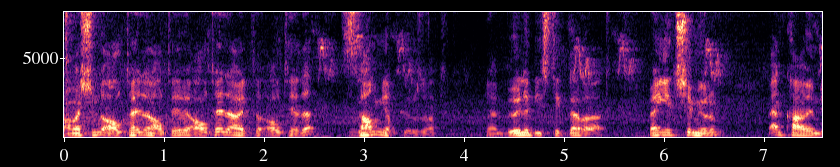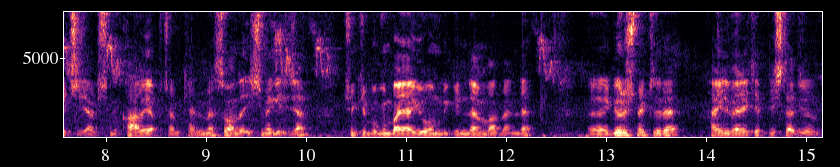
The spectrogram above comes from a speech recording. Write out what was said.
Ama şimdi 6 aydan 6'ya ve 6 aydan 6'ya da zam yapıyoruz artık. Yani böyle bir istekler var artık. Ben yetişemiyorum. Ben kahvemi içeceğim şimdi. Kahve yapacağım kendime. Sonra da işime gideceğim. Çünkü bugün bayağı yoğun bir gündem var bende. Ee, görüşmek üzere. Hayırlı bereketli işler diliyorum.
